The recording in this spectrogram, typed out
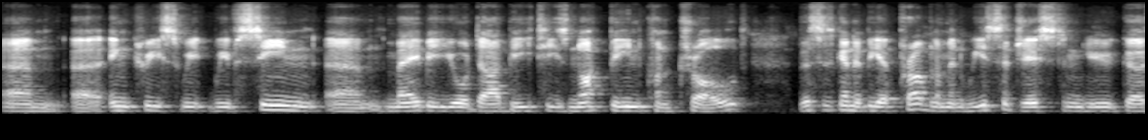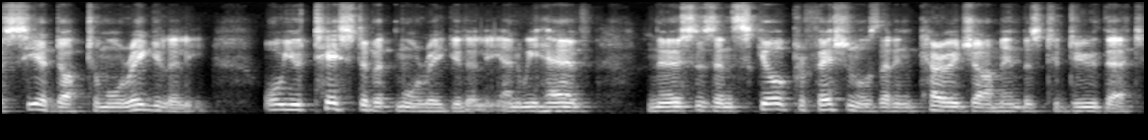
um, uh, increase. We we've seen um, maybe your diabetes not being controlled. This is going to be a problem, and we suggest and you go see a doctor more regularly, or you test a bit more regularly, and we have nurses, and skilled professionals that encourage our members to do that.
